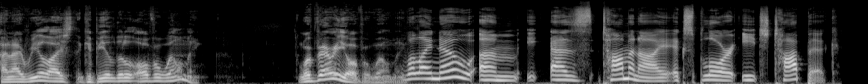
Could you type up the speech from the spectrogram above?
And I realized it could be a little overwhelming or very overwhelming. Well, I know um, as Tom and I explore each topic,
